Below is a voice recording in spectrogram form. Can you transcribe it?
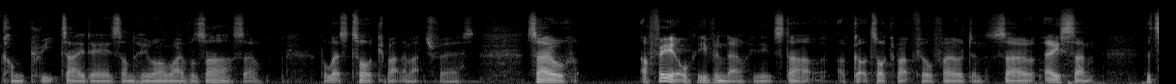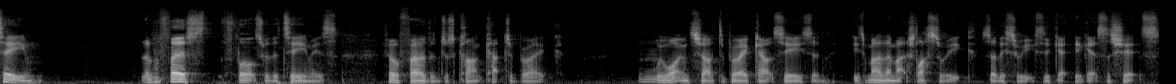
concrete ideas on who our rivals are. So, but let's talk about the match first. So, I feel even though he didn't start, I've got to talk about Phil Foden. So, Ahsan, the team. The first thoughts with the team is Phil Foden just can't catch a break. Mm. We want him to have the breakout season he's man of the match last week, so this week he, get, he gets the shits,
